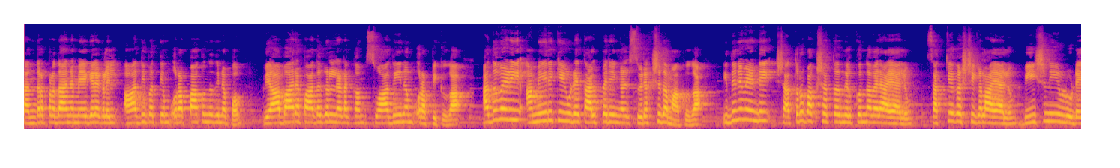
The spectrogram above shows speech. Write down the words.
തന്ത്രപ്രധാന മേഖലകളിൽ ആധിപത്യം ഉറപ്പാക്കുന്നതിനൊപ്പം വ്യാപാര പാതകളിലടക്കം സ്വാധീനം ഉറപ്പിക്കുക. അതുവഴി അമേരിക്കയുടെ താൽപ്പര്യങ്ങൾ സുരക്ഷിതമാക്കുക. ഇതിനുവേണ്ടി ശത്രുപക്ഷത്ത് നിൽക്കുന്നവരായാലും സഖ്യകക്ഷികളായാലും ഭീഷണികളുടെ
